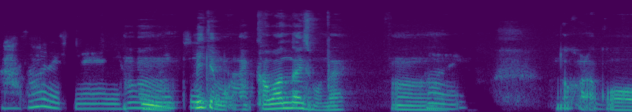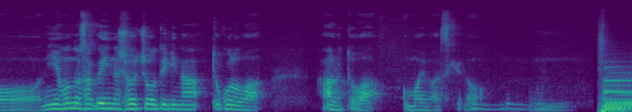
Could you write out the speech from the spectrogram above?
あ、そうですね。日う本のん1。位見てもね、変わんないですもんね。うん。はい。だからこう、日本の作品の象徴的なところはあるとは思いますけど。うん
